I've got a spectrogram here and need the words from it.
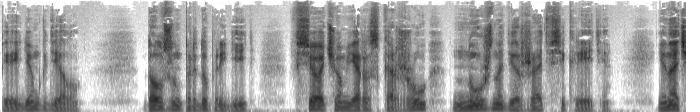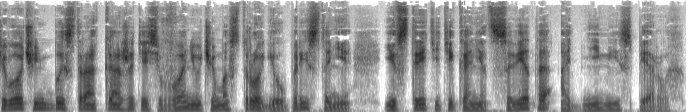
перейдем к делу. Должен предупредить, все, о чем я расскажу, нужно держать в секрете, иначе вы очень быстро окажетесь в вонючем остроге у пристани и встретите конец света одними из первых».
